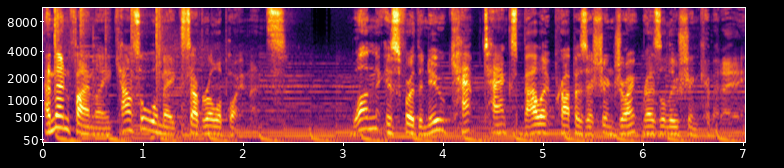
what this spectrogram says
And then finally, Council will make several appointments. One is for the new Cap Tax Ballot Proposition Joint Resolution Committee.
